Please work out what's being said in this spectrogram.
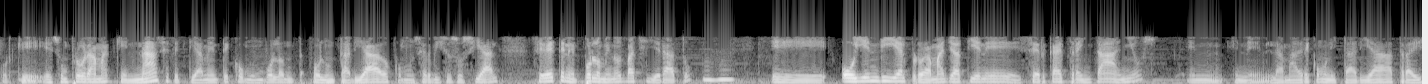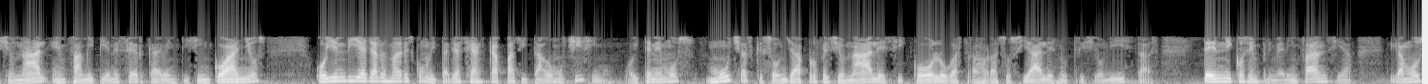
porque es un programa que nace efectivamente como un volunta- voluntariado, como un servicio social. Se debe tener por lo menos bachillerato. Eh, hoy en día el programa ya tiene cerca de 30 años en, en la madre comunitaria tradicional, en FAMI tiene cerca de 25 años. Hoy en día ya las madres comunitarias se han capacitado muchísimo. Hoy tenemos muchas que son ya profesionales, psicólogas, trabajadoras sociales, nutricionistas, técnicos en primera infancia, digamos,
